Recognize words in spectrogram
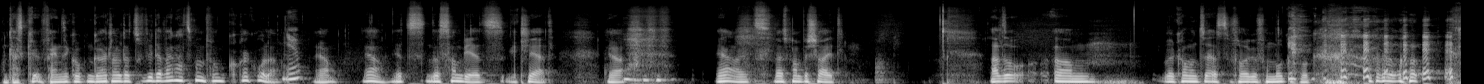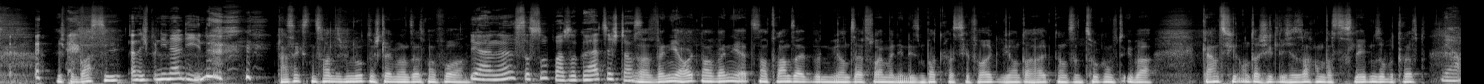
Und das Fernsehgucken gehört halt dazu wie der Weihnachtsmann von Coca-Cola. Ja. Ja, ja, jetzt, das haben wir jetzt geklärt. Ja, ja jetzt weiß man Bescheid. Also, ähm, willkommen zur ersten Folge von Muckefuck. ich bin Basti. Und ich bin die Nadine. Nach 26 Minuten stellen wir uns erstmal vor. ja, ne? Ist das super. So gehört sich das. Äh, wenn ihr heute noch, wenn ihr jetzt noch dran seid, würden wir uns sehr freuen, wenn ihr diesem Podcast hier folgt. Wir unterhalten uns in Zukunft über ganz viele unterschiedliche Sachen, was das Leben so betrifft. Ja.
